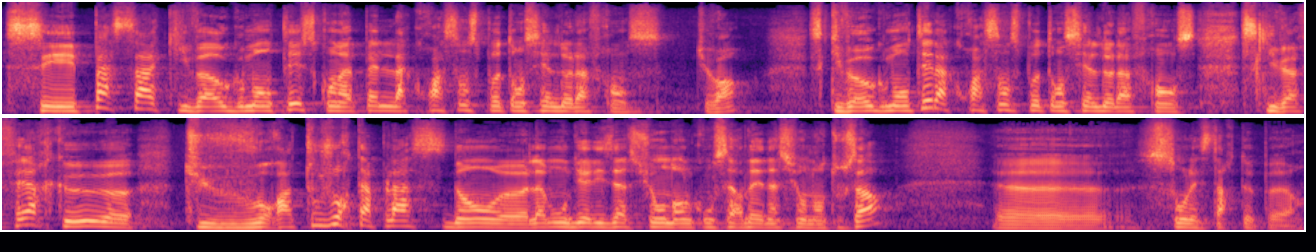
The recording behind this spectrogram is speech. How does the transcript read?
C'est pas ça qui va augmenter ce qu'on appelle la croissance potentielle de la France, tu vois Ce qui va augmenter la croissance potentielle de la France, ce qui va faire que euh, tu auras toujours ta place dans euh, la mondialisation, dans le concert des nations, dans tout ça, euh, sont les start-upers.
